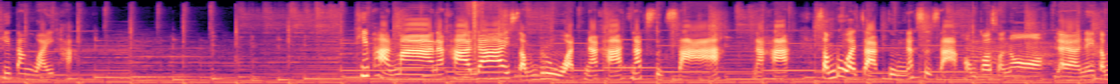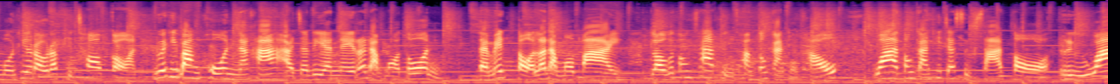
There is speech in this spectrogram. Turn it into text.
ที่ตั้งไว้ค่ะ ที่ผ่านมานะคะได้สำรวจนะคะนักศึกษา นะคะสำรวจจากกลุ่มนักศึกษาของกศนเอ่อในตำบลที่เรารับผิดชอบก่อน ด้วยที่บางคนนะคะ อาจจะเรียนในระดับมต้น แต่ไม่ต่อระดับมปลาย เราก็ต้องทราบถึงความต้องการของเขา ว่าต้องการที่จะศึกษาต่อ หรือว่า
